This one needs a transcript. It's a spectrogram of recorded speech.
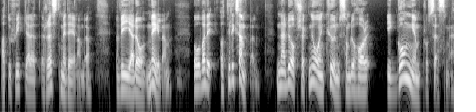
att du skickar ett röstmeddelande via då mailen. Och, vad det, och till exempel, när du har försökt nå en kund som du har igång en process med.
